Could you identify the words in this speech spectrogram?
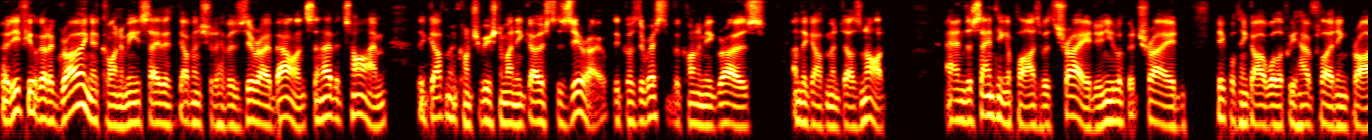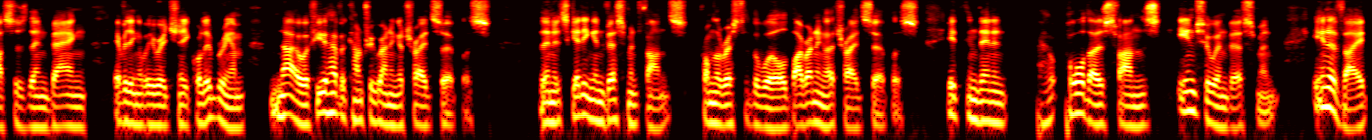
But if you've got a growing economy, say that the government should have a zero balance, then over time, the government contribution of money goes to zero because the rest of the economy grows and the government does not. And the same thing applies with trade. And you look at trade, people think, oh, well, if we have floating prices, then bang, everything will be reached an equilibrium. No, if you have a country running a trade surplus, then it's getting investment funds from the rest of the world by running that trade surplus. It can then pour those funds into investment, innovate,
